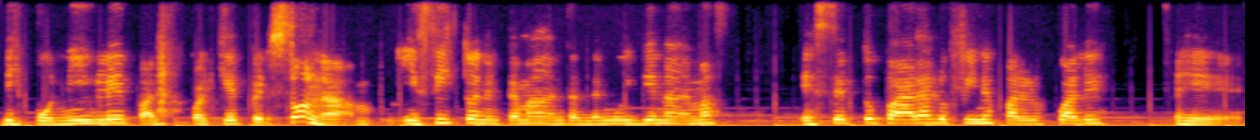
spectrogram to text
disponible para cualquier persona. Insisto en el tema de entender muy bien además, excepto para los fines para los cuales eh,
